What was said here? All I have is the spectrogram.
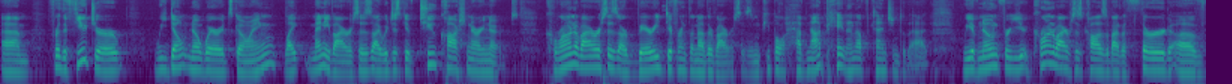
Um, for the future, we don't know where it's going. Like many viruses, I would just give two cautionary notes. Coronaviruses are very different than other viruses, and people have not paid enough attention to that. We have known for years, coronaviruses cause about a third of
